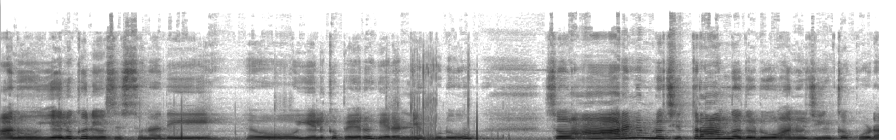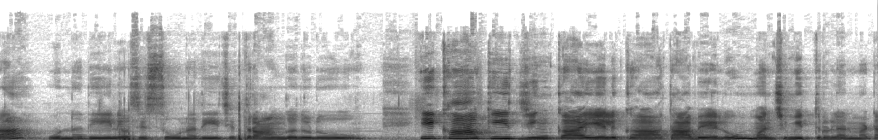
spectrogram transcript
అను ఎలుక నివసిస్తున్నది. ఓ ఎలుక పేరు హిరణ్యకుడు. సో ఆ అరణ్యంలో చిత్రాంగదుడు అను జింక కూడా ఉన్నది నివసిస్తూ ఉన్నది. చిత్రాంగదుడు. ఈ కాకి జింక ఎలుక తాబేలు మంచి మిత్రులు అనమాట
